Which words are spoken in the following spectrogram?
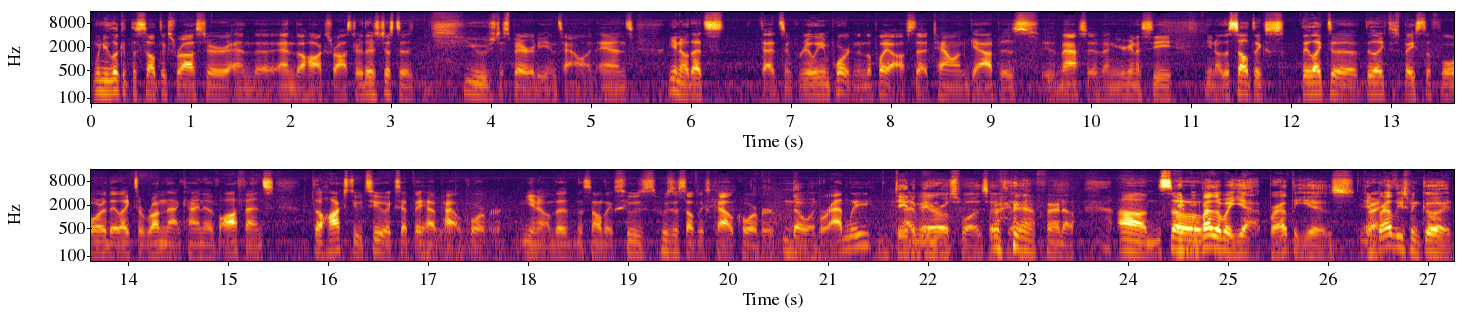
when you look at the Celtics roster and the and the Hawks roster, there's just a huge disparity in talent, and you know that's that's really important in the playoffs. That talent gap is is massive, and you're going to see, you know, the Celtics. They like to they like to space the floor. They like to run that kind of offense. The Hawks do too, except they have Kyle Korver. You know, the, the Celtics. Who's who's the Celtics? Kyle Korver. No one. Bradley. Dana I mean- Barros was. Yeah, fair enough. Um, And, so but by the way, yeah, Bradley is, and Right. Bradley's been good,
